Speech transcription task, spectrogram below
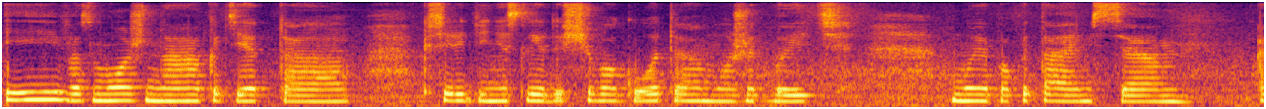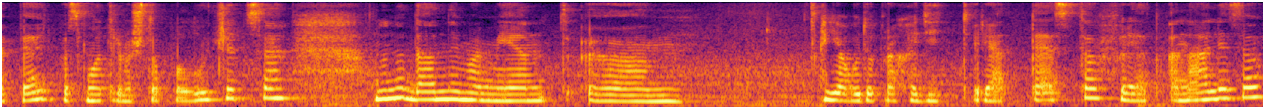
И, возможно, где-то к середине следующего года, может быть, мы попытаемся опять, посмотрим, что получится. Но на данный момент э, я буду проходить ряд тестов, ряд анализов,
